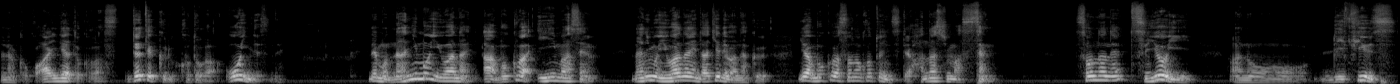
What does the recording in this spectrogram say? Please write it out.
なんかこうアイデアとかが出てくることが多いんですね。でも何も言わない。あ、僕は言いません。何も言わないだけではなく、いや、僕はそのことについて話しません。そんなね、強い、あの、リフューズ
